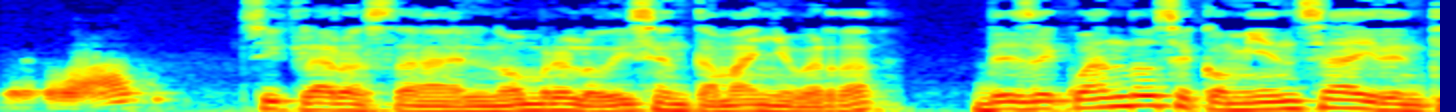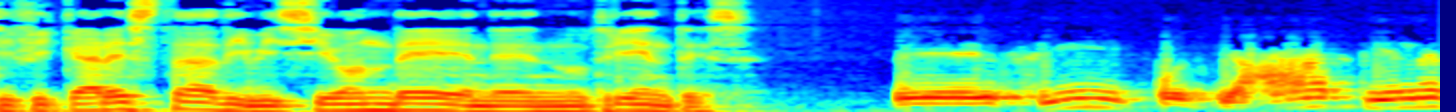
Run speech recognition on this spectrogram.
¿verdad? Sí, claro, hasta el nombre lo dice en tamaño, ¿verdad? ¿Desde cuándo se comienza a identificar esta división de, nutrientes? Eh, sí, pues ya tiene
